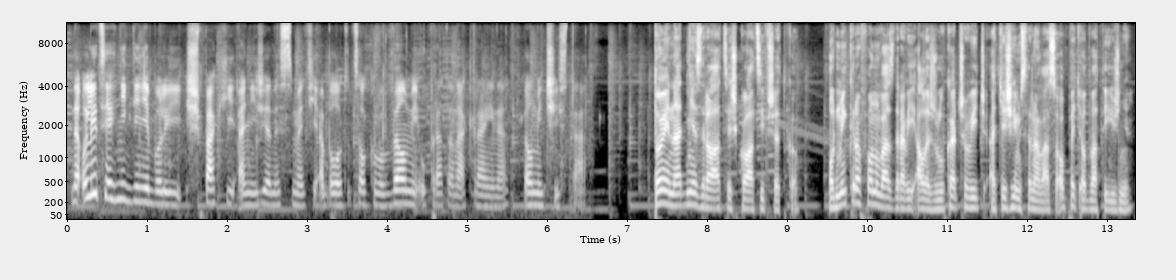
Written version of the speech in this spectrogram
Na uliciach nikde neboli špaky ani žiadne smeti a bolo to celkovo veľmi uprataná krajina, veľmi čistá. To je na dnes relácie školáci všetko. Od mikrofónu vás zdraví Aleš Lukačovič a teším sa na vás opäť o dva týždne.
